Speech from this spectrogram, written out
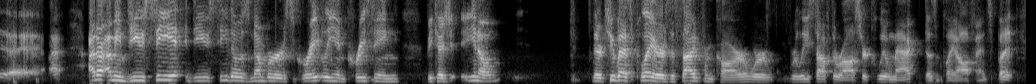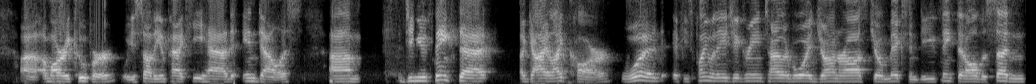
I, I don't. I mean, do you see it? Do you see those numbers greatly increasing because you know their two best players aside from Carr were released off the roster. Khalil Mack doesn't play offense, but uh, Amari Cooper, you saw the impact he had in Dallas. Um, do you think that a guy like Carr would, if he's playing with AJ Green, Tyler Boyd, John Ross, Joe Mixon, do you think that all of a sudden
